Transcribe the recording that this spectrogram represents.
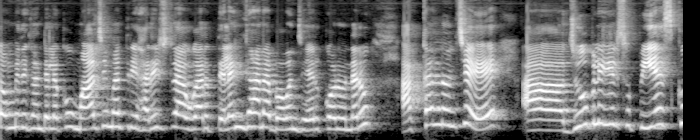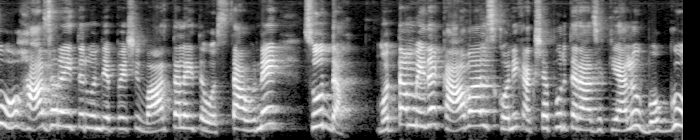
తొమ్మిది గంటలకు మాజీ మంత్రి హరీష్ రావు గారు తెలంగాణ భవన్ చేరుకొని ఉన్నారు. అక్కడి నుంచే ఆ జూబ్లీ హిల్స్ పిఎస్కు హాజరవుతారు అని చెప్పేసి వార్తలు అయితే వస్తూ ఉన్నాయి. చూద్దాం. మొత్తం మీద కావాల్సుకొని కక్షపూరిత రాజకీయాలు బొగ్గు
